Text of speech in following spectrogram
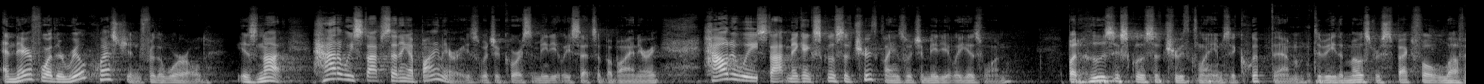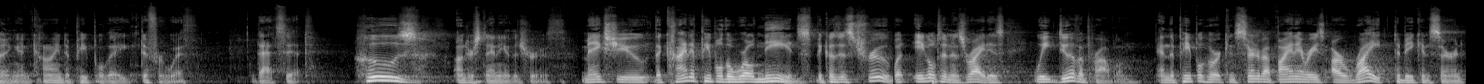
And therefore, the real question for the world is not how do we stop setting up binaries, which of course immediately sets up a binary? How do we stop making exclusive truth claims, which immediately is one? But whose exclusive truth claims equip them to be the most respectful, loving, and kind to people they differ with? That's it. Whose understanding of the truth makes you the kind of people the world needs? Because it's true. What Eagleton is right is we do have a problem. And the people who are concerned about binaries are right to be concerned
